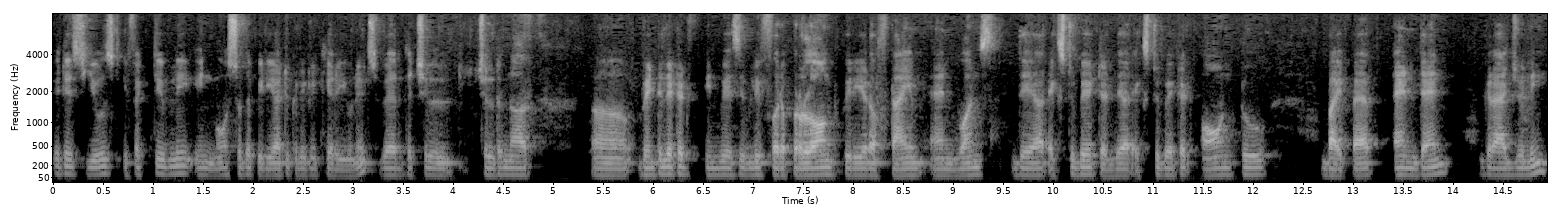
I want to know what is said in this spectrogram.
it is used effectively in most of the pediatric critical care units where the chil children are uh, ventilated invasively for a prolonged period of time. And once they are extubated, they are extubated onto BiPAP and then gradually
